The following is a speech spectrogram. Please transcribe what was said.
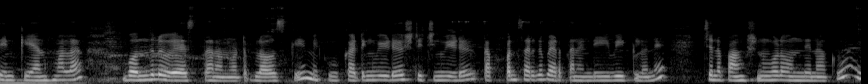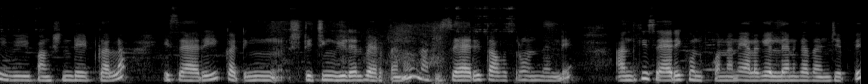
దీనికి వెనకమాల బొందులు వేస్తాను బ్లౌజ్కి. మీకు కటింగ్ వీడియో స్టిచ్చింగ్ వీడియో తప్పనిసరిగా పెడతానండి ఈ వీక్లోనే. చిన్న ఫంక్షన్ కూడా ఉంది నాకు. ఇవి ఫంక్షన్ డేట్ కల్లా ఈ శారీ కటింగ్ స్టిచ్చింగ్ వీడియోలు పెడతాను. నాకు ఈ శారీతో అవసరం ఉందండి. అందుకే ఈ శారీ కొనుక్కున్నాను. ఎలాగ వెళ్ళాను కదా అని చెప్పి.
